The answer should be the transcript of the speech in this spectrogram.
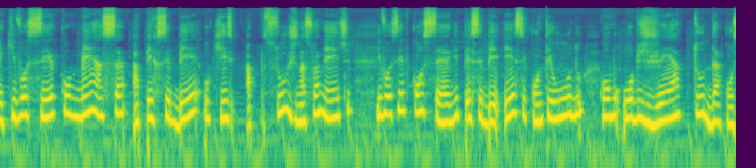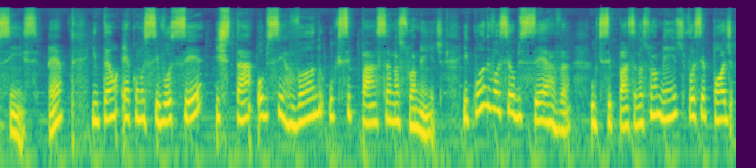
É que você começa a perceber o que surge na sua mente e você consegue perceber esse conteúdo como o objeto da consciência, né? Então é como se você está observando o que se passa na sua mente. E quando você observa o que se passa na sua mente, você pode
